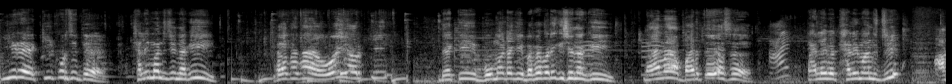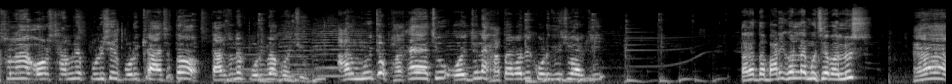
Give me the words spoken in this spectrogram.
কি রে কি করছিস তে? খালি মানছিস নাকি? হ্যাঁ কাকা ওই আর কি। দেখি বৌমাটা কি বাপে বাড়ি গেছে নাকি? না না বাড়িতেই আছে। তাহলে থালি মানছিস আসলে ওর সামনে পুলিশের পরীক্ষা আছে তো তার জন্য পরিবার করছু আর মুই তো ফাঁকাই আছু ওই জন্য হাতাবাদি করে দিছু আর কি। তাহলে তো বাড়ি ঘরলা মুছে পারলুস হ্যাঁ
